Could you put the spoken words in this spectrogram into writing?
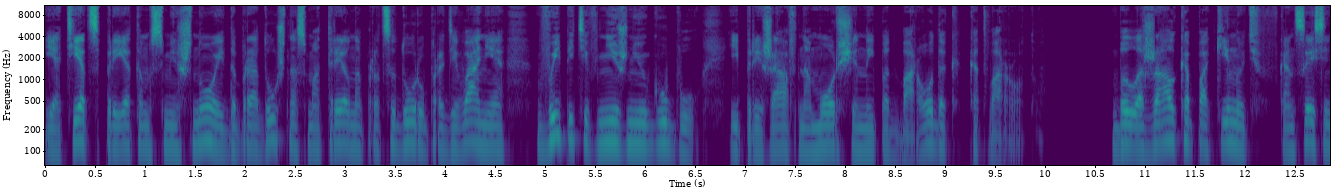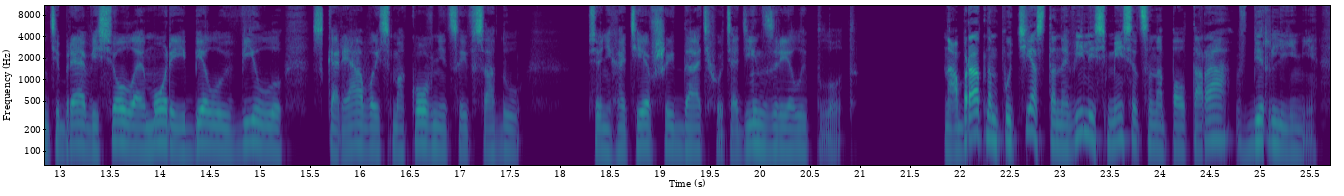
и отец при этом смешно и добродушно смотрел на процедуру продевания, выпитив нижнюю губу и прижав наморщенный подбородок к отвороту. Было жалко покинуть в конце сентября веселое море и белую виллу с корявой смоковницей в саду, все не хотевший дать хоть один зрелый плод. На обратном пути остановились месяца на полтора в Берлине —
